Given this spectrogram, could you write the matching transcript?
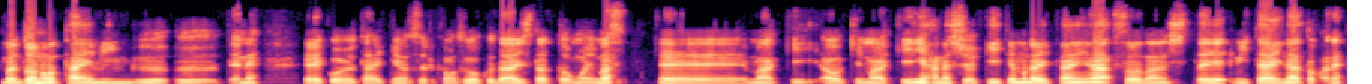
まあ、どのタイミングでね、えー、こういう体験をするかもすごく大事だと思います。えー、マーキー、青木マーキーに話を聞いてもらいたいな、相談してみたいなとかね、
